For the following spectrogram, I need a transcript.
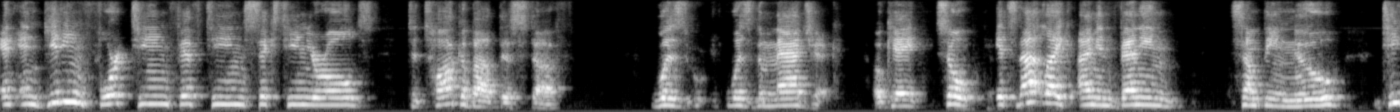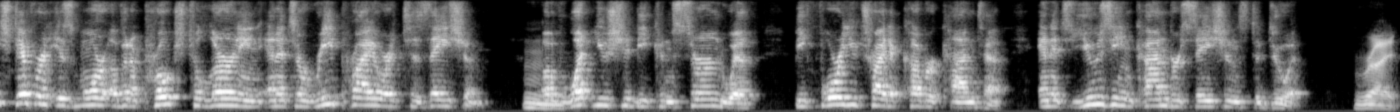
And, and getting 14, 15, 16 year olds to talk about this stuff was was the magic. Okay. So it's not like I'm inventing something new. Teach Different is more of an approach to learning and it's a reprioritization mm. of what you should be concerned with before you try to cover content. And it's using conversations to do it. Right.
